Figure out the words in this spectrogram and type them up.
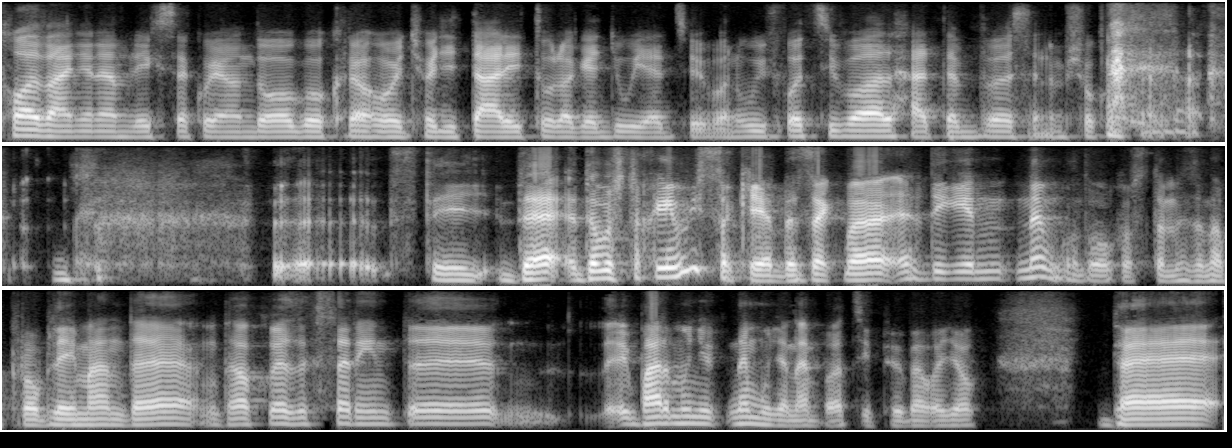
halványan emlékszek olyan dolgokra, hogy, hogy itt állítólag egy új edző van új focival, hát ebből szerintem sokat nem látunk. De, de most akkor én visszakérdezek, mert eddig én nem gondolkoztam ezen a problémán, de, de akkor ezek szerint, bár mondjuk nem ugyanebben a cipőben vagyok, de,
